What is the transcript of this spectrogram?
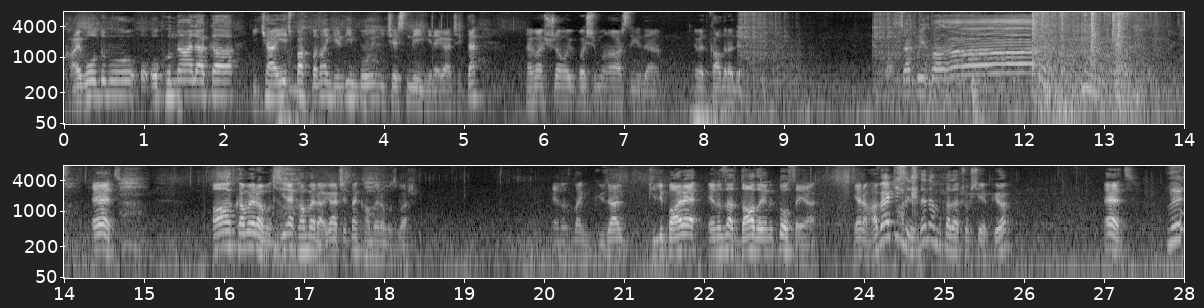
kayboldu mu? O, okul ne alaka? Hikayeye hiç bakmadan girdiğim bu oyunun içerisindeyim yine gerçekten. Hemen şurama bir başımın ağrısı gider. Evet kaldır hadi. Basacak mıyız bana? Evet. Aa kameramız. Yine kamera. Gerçekten kameramız var. En azından güzel pili bari en azından daha dayanıklı olsa ya. Yani habercisiniz neden bu kadar çok şey yapıyor? Evet. Lynn?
